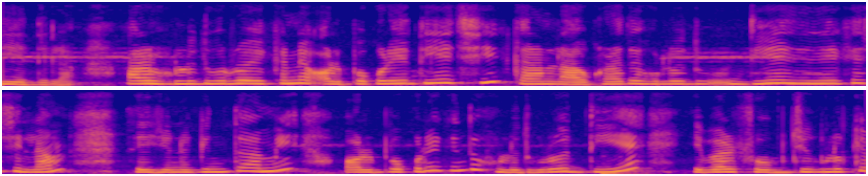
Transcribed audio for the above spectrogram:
দিয়ে দিলাম। আর হলুদ গুঁড়ো এখানে অল্প করে দিয়েছি, কারণ লাউ খাড়াতে হলুদ দিয়ে রেখেছিলাম। সেই জন্য কিন্তু আমি অল্প করে কিন্তু হলুদ গুঁড়ো দিয়ে এবার সবজিগুলোকে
